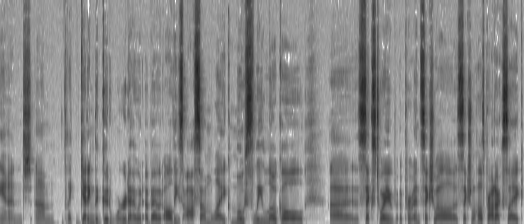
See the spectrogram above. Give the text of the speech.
and um, like getting the good word out about all these awesome, like mostly local uh, sex toy and sexual sexual health products like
